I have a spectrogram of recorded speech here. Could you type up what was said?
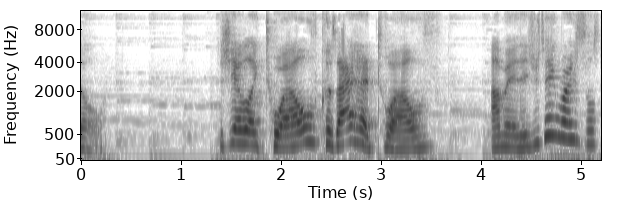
Though? Does she have like 12? Because I had 12. I mean, did you take my souls?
